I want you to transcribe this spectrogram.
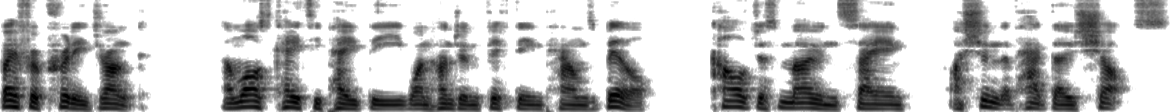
Both were pretty drunk, and whilst Katie paid the £115 bill, Carl just moaned, saying, I shouldn't have had those shots.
